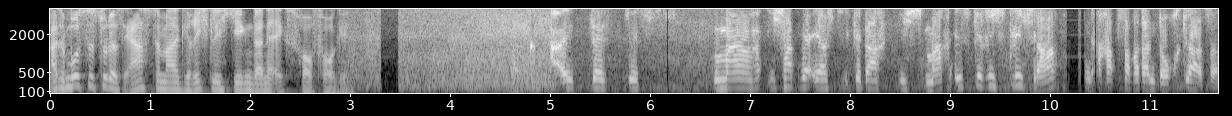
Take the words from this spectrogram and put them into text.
Also musstest du das erste Mal gerichtlich gegen deine Ex-Frau vorgehen? äh, das, das, ich habe mir erst gedacht, ich mache es gerichtlich, ja, habe es aber dann doch gelassen,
